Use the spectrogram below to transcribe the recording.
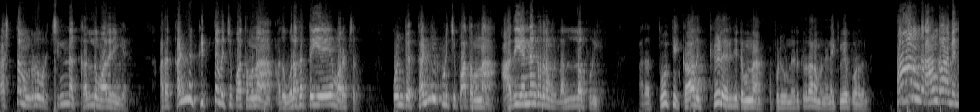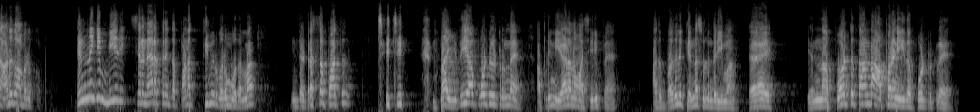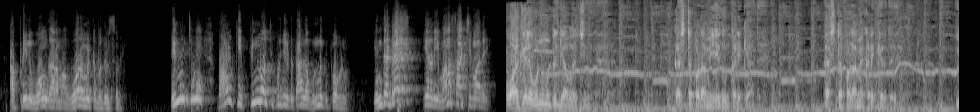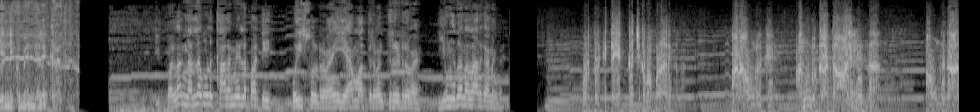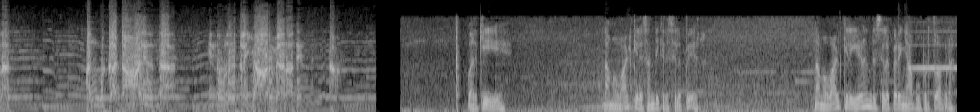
கஷ்டம்ங்கிறது ஒரு சின்ன கல்லு மாதிரிங்க. அதை கண்ணு கிட்ட வச்சு பார்த்தோம்னா அது உலகத்தையே மறைச்சிடும் கொஞ்சம் தள்ளி பிடிச்சி பார்த்தோம்னா அது என்னங்கிறது நமக்கு நல்லா புரியும். அதை தூக்கி காலு கீழே எரிஞ்சிட்டோம்னா அப்படி ஒண்ணு இருக்கிறதா நம்ம நினைக்கவே போறதில்லை. தானுங்கிற அகங்காரம் என்ன அணுகாம இருக்கும். என்னையும் மீறி சில நேரத்துல இந்த பண திமிர் வரும்போதெல்லாம் இந்த ட்ரெஸ்ஸை பார்த்து சீச்சி நான் இதையா போட்டுக்கிட்டு இருந்தேன் அப்படின்னு ஏளனமா சிரிப்பேன். அது பதிலுக்கு என்ன சொல்லும் தெரியுமா? ஏய் என்ன போட்டு தாண்டா அப்புறம் நீ இதை போட்டிருக்கிறேன் அப்படின்னு ஓங்காரமா ஓரமிட்டு பதில் சொல்லு. என்னைக்குமே வாழ்க்கையை பின்னோக்கி புரிஞ்சுக்கிட்டு தாங்க முன்னுக்கு போகணும். இந்த ட்ரெஸ் என்னுடைய மனசாட்சி மாதிரி. வாழ்க்கையில ஒண்ணு மட்டும் ஞாபகம் வச்சுங்க கஷ்டப்படாம எதுவும் கிடைக்காது. கஷ்டப்படாம கிடைக்கிறது என்னைக்குமே நிலைக்காது. இப்பெல்லாம் நல்லவங்களுக்கு காலமே இல்ல பாட்டி. பொய் சொல்றவன் ஏமாத்துறவன் திருடுறவன். இவங்க தான் நல்லா இருக்கானுங்க. ஒருத்தர் கிட்ட எக்கச்சக்கமா பணம் இருக்கலாம். ஆனா அவங்களுக்கு அன்பு காட்ட ஆள் இல்லைன்னா அவங்க தான் அன்பு காட்ட ஆள் இருந்தா இந்த உலகத்துல யாருமே அனாதை வர்க்கி நம்ம வாழ்க்கையில சந்திக்கிற சில பேர் நம்ம வாழ்க்கையில இழந்த சில பேரை ஞாபகப்படுத்துவாங்கடா.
